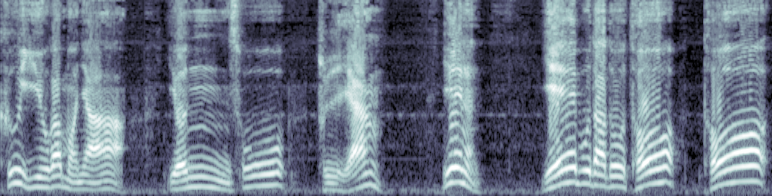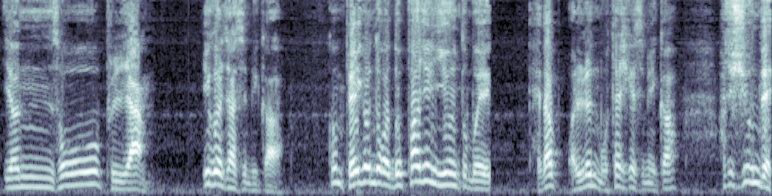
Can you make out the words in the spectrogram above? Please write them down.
그 이유가 뭐냐? 연소 불량. 얘는 얘보다도 더, 더 연소 불량. 이거지 않습니까? 그럼 배기온도가 높아지는 이유는 또 뭐예요? 대답 얼른 못 하시겠습니까? 아주 쉬운데.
